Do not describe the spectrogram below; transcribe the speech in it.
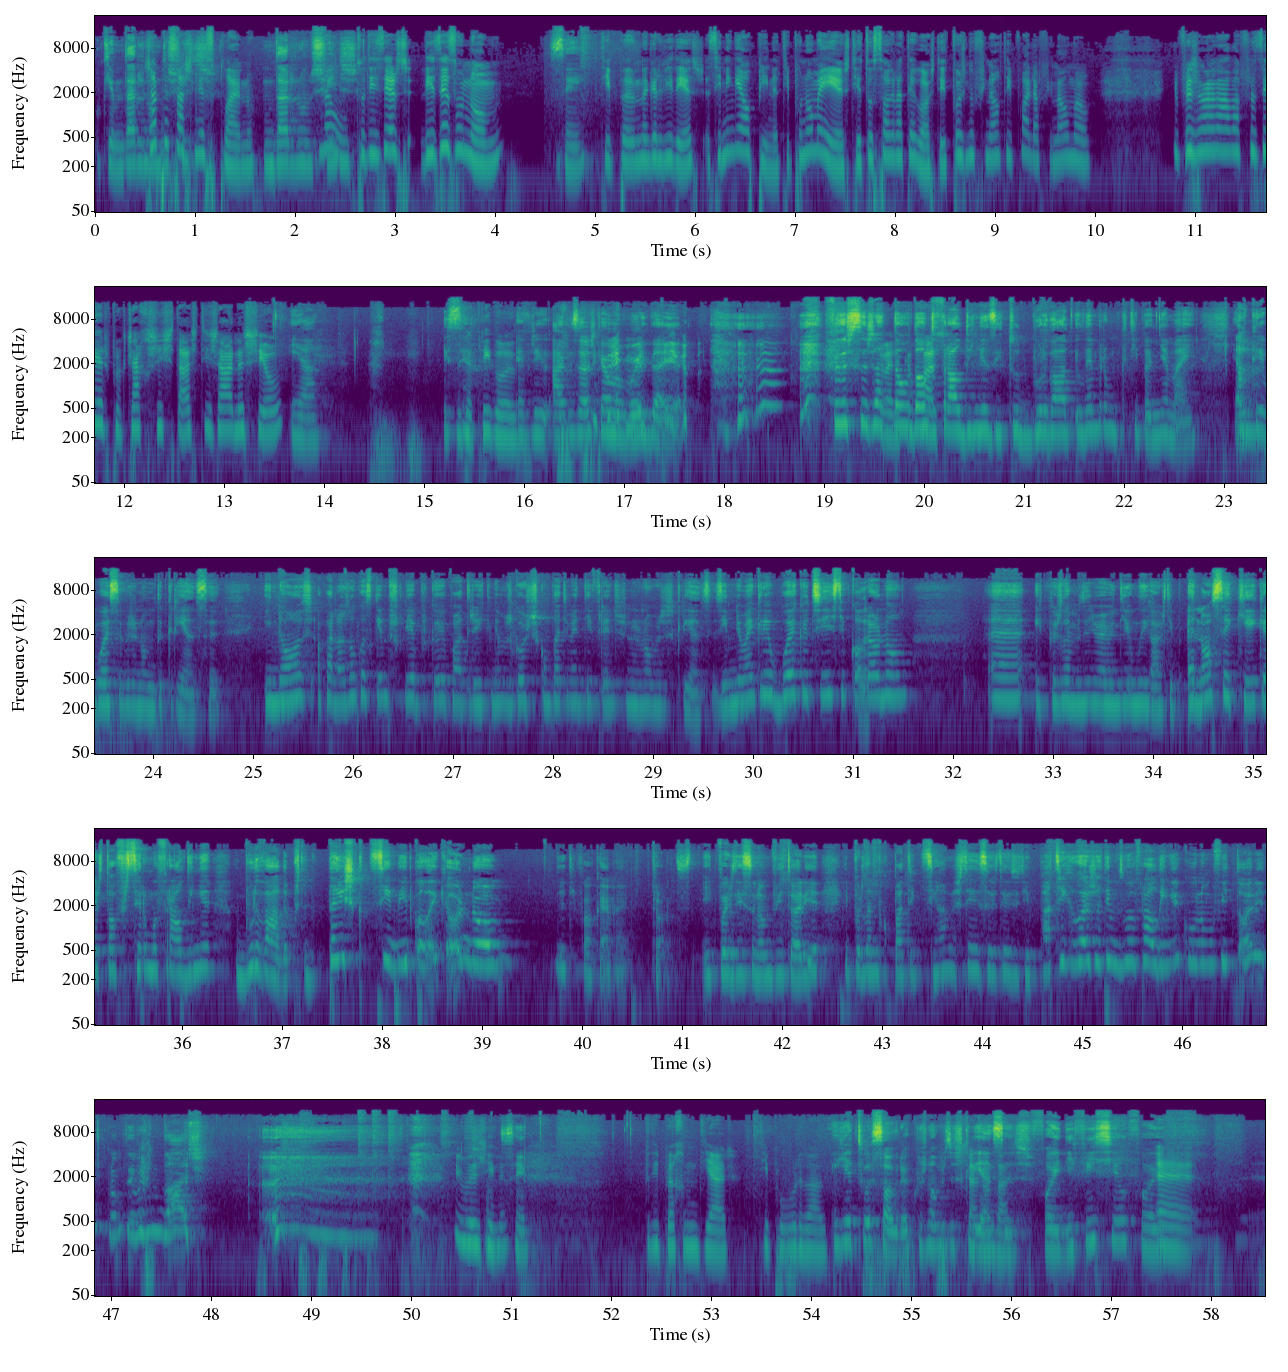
O quê? Mudar o nome Já pensaste nesse plano? Mudar o nome dos Não, filhos? tu dizes, dizes um nome. Sim. Tipo, na gravidez, assim ninguém opina. Tipo, o nome é este e a tua sogra até gosta. E depois no final, tipo, olha, afinal não. E depois já não há nada a fazer porque já registaste e já nasceu. Yeah. Isso, é, é perigoso. É perigoso. Ai, mas eu acho que é uma boa ideia. Depois as pessoas já estão dão de fraldinhas e tudo bordado. Eu lembro-me que, tipo, a minha mãe, ela ah. queria saber o nome da criança. E nós, opa, nós não conseguíamos escolher porque eu e o Patrick tínhamos gostos completamente diferentes nos nomes das crianças. E a minha mãe queria bué que eu decidisse tipo, qual era o nome. Uh, e depois lembro-me da minha mãe me ligar, tipo, a não sei que quer-te oferecer uma fraldinha bordada, portanto tens que decidir qual é que é o nome. E tipo, ok, mãe, pronto. E depois disse o nome Vitória e depois lembro que o Patrick disse, ah, mas tenho certeza. Eu tipo, Patrick, agora já temos uma fraldinha com o nome Vitória, tipo, não podemos mudar. Imagina. Sim. Pedi para remediar tipo verdade. E a tua sogra, com os nomes das crianças, foi difícil? Foi... Uh,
